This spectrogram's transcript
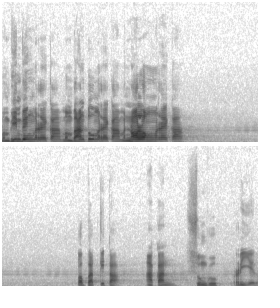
membimbing mereka, membantu mereka, menolong mereka. Tobat kita akan sungguh real.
